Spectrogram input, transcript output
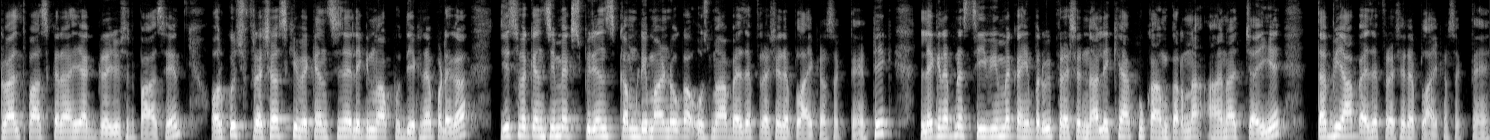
ट्वेल्थ पास करा है या ग्रेजुएशन पास है। और कुछ फ्रेशर्स की वैकेंसीज है, लेकिन आपको देखना पड़ेगा, जिस वैकेंसी में एक्सपीरियंस कम डिमांड होगा, उसमें आप एज ए फ्रेशर अप्लाई कर सकते हैं, ठीक? लेकिन अपने सीवी में कहीं पर भी फ्रेशर ना लिखे, आपको काम करना, आना चाहिए, तभी आप एज ए फ्रेशर अप्लाई कर सकते हैं।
